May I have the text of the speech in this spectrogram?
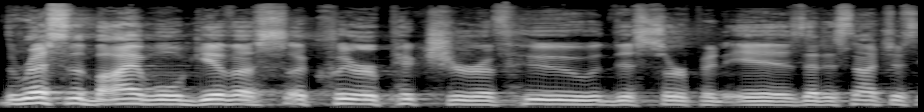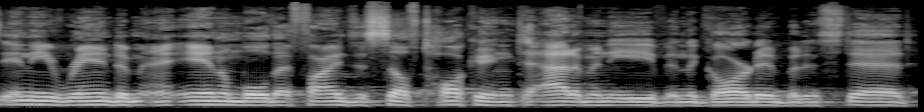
The rest of the Bible will give us a clearer picture of who this serpent is, that it's not just any random animal that finds itself talking to Adam and Eve in the garden, but instead,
